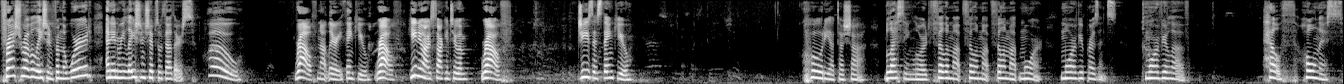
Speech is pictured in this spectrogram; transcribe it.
Fresh revelation from the word and in relationships with others. Whoa. Ralph, not Larry. Thank you. Ralph. He knew I was talking to him. Ralph. Jesus, thank you. Blessing, Lord. Fill them up, fill them up, fill them up more. More of your presence, more of your love. Health, wholeness.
